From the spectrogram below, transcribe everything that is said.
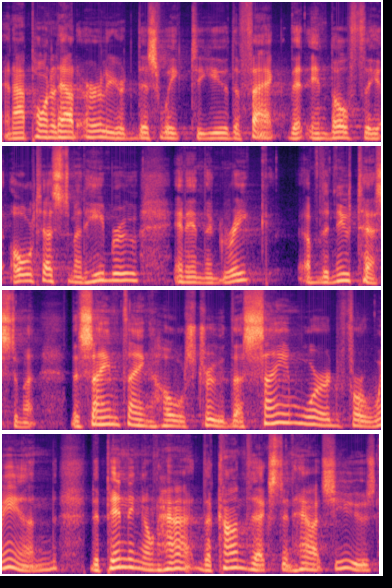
And I pointed out earlier this week to you the fact that in both the Old Testament Hebrew and in the Greek of the New Testament, the same thing holds true. The same word for wind, depending on how the context and how it's used,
